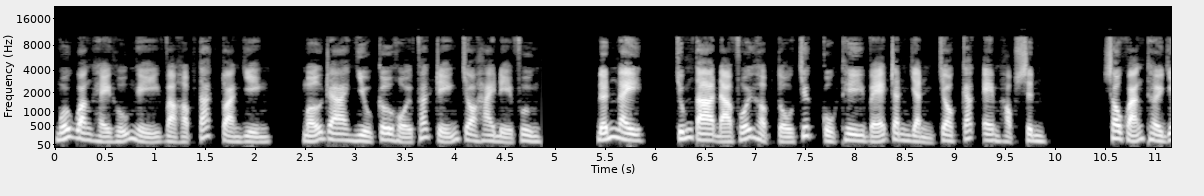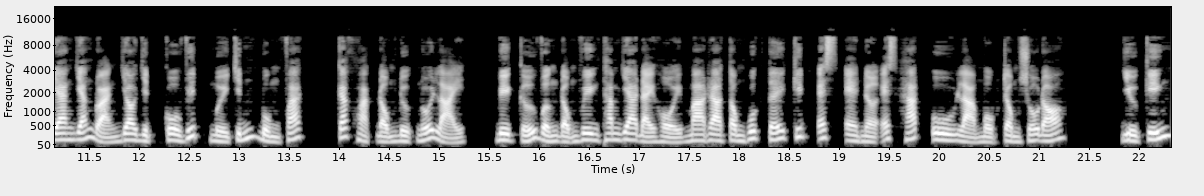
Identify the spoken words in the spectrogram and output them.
mối quan hệ hữu nghị và hợp tác toàn diện, mở ra nhiều cơ hội phát triển cho hai địa phương. Đến nay, chúng ta đã phối hợp tổ chức cuộc thi vẽ tranh dành cho các em học sinh. Sau khoảng thời gian gián đoạn do dịch COVID-19 bùng phát, các hoạt động được nối lại, việc cử vận động viên tham gia Đại hội Marathon Quốc tế Kids SNSHU là một trong số đó. Dự kiến,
